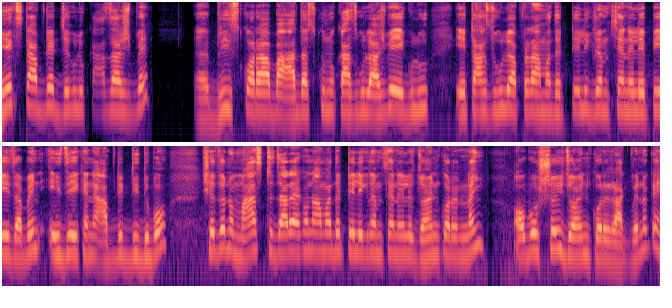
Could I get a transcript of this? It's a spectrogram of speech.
নেক্সট আপডেট যেগুলো কাজ আসবে ব্রিজ করা বা আদার্স কোনো কাজগুলো আসবে, এগুলো, এই টাস্কগুলো আপনারা আমাদের টেলিগ্রাম চ্যানেলে পেয়ে যাবেন। এই যে এখানে আপডেট দিয়ে দেবো। সেজন্য মাস্ট যারা এখনও আমাদের টেলিগ্রাম চ্যানেলে জয়েন করেন নাই, অবশ্যই জয়েন করে রাখবেন ওকে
